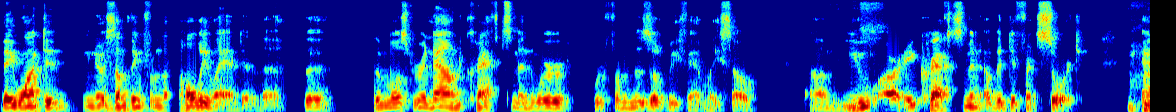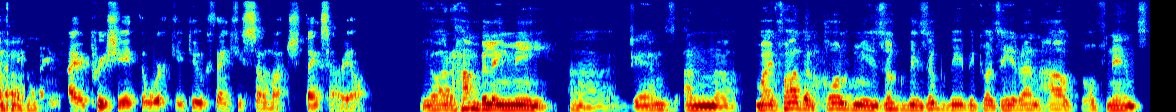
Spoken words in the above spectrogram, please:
they wanted, you know, something from the Holy Land and the, the, the most renowned craftsmen were, were from the Zogby family. So um, you are a craftsman of a different sort. And I, I appreciate the work you do. Thank you so much. Thanks, Ariel. You are humbling me, uh, James. And uh, my father called me Zoughbi Zoughbi because he ran out of names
